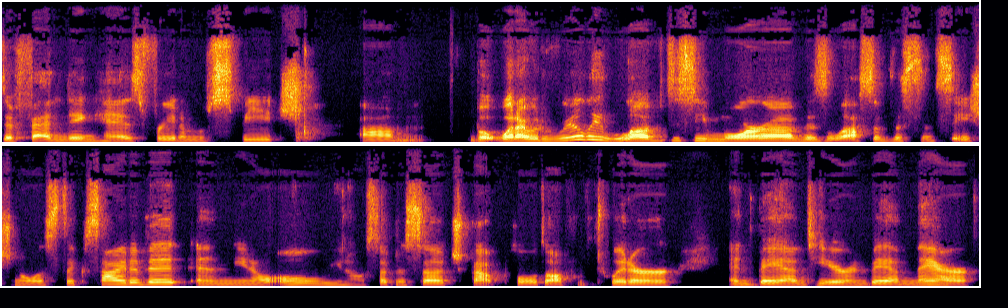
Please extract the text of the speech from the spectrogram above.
defending his freedom of speech. Um, but what I would really love to see more of is less of the sensationalistic side of it. And, you know, oh, you know, such and such got pulled off of Twitter and banned here and banned there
